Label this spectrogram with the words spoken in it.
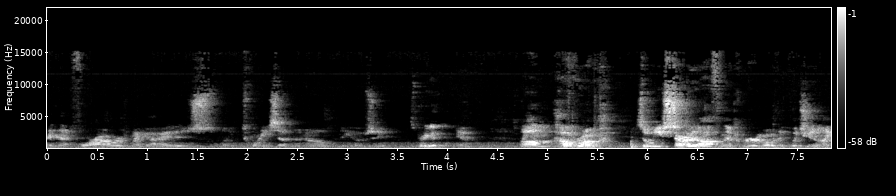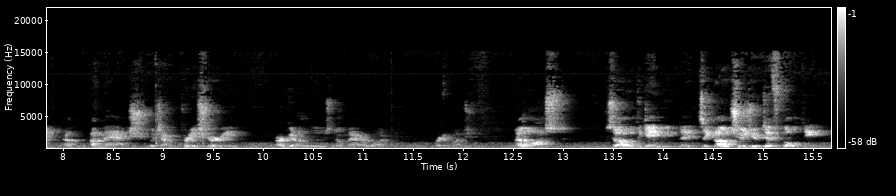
in that four hours, my guy is like twenty seven and zero in the UFC. It's pretty good. Yeah. Um, however, um, so when you started off in the career mode, they put you in like a, a match, which I'm pretty sure you are going to lose no matter what, pretty much. I lost. So the game, it's like, oh, choose your difficulty.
